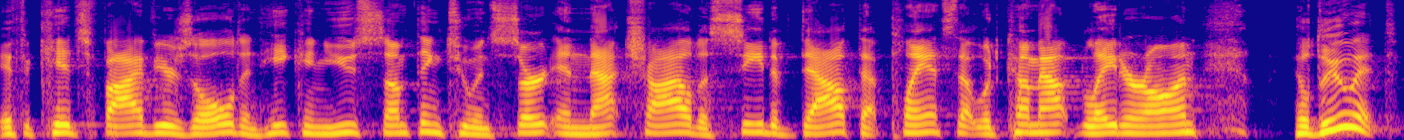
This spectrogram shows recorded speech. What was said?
If a kid's five years old and he can use something to insert in that child a seed of doubt that plants that would come out later on, he'll do it.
